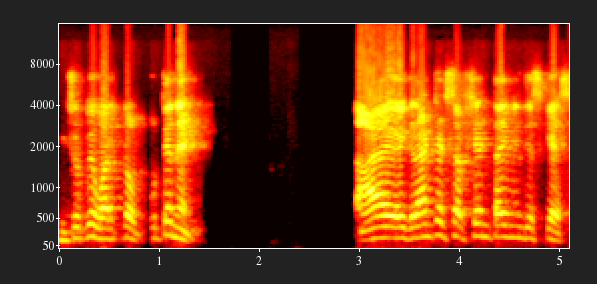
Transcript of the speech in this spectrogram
it should be work out put an end I granted sufficient time in this case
